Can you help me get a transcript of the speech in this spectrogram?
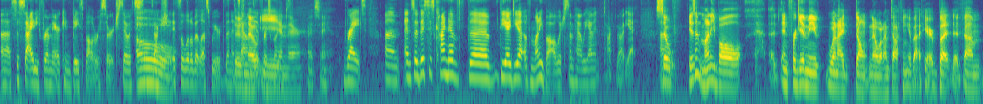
Uh, Society for American Baseball Research. So it's oh, it's, actually, it's a little bit less weird than it there's sounds. There's no e in there. I see. Right. Um, and so this is kind of the the idea of Moneyball, which somehow we haven't talked about yet. So um, isn't Moneyball, and forgive me when I don't know what I'm talking about here, but um,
